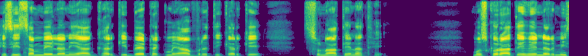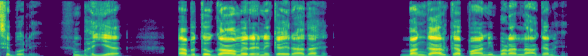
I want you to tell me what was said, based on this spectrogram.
किसी सम्मेलन या घर की बैठक में आवृत्ति करके सुनाते न थे। मुस्कुराते हुए नरमी से बोले, भैया, अब तो गाँव में रहने का इरादा है। बंगाल का पानी बड़ा लागन है।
